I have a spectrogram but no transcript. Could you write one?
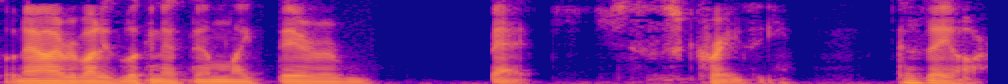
So now everybody's looking at them like they're bat crazy. Because they are.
